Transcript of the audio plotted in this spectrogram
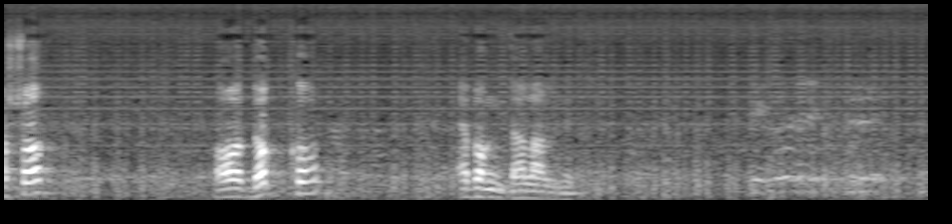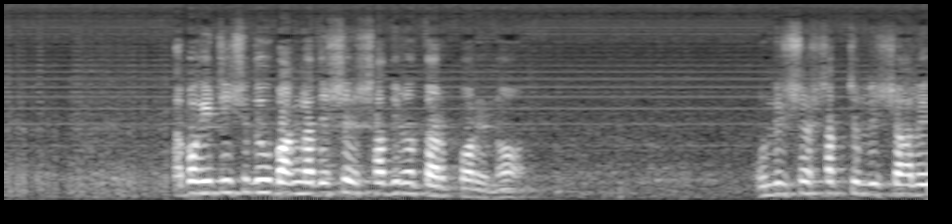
অসৎ, অদক্ষ এবং দালাল নেতৃত্ব। এবং এটি শুধু বাংলাদেশের স্বাধীনতার পরে নয়। উনিশশো সালে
